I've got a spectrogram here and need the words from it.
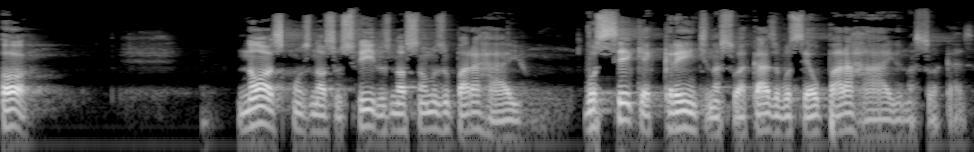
Ó, oh, nós com os nossos filhos, nós somos o para-raio. Você que é crente na sua casa, você é o para-raio na sua casa.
